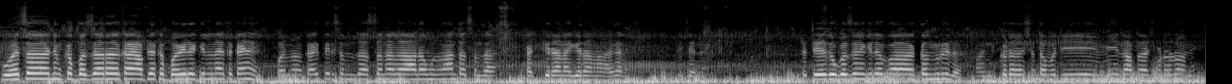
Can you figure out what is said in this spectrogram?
पोळ्याचा नेमका बाजार काय आपल्या काय बैल गेलं नाही तर काय नाही. पण काहीतरी समजा सणाला आणा म्हणून आणतात समजा. काय किराणा गिराणा आहे का नाही त्याच्यानं. तर ते दोघं जण गेले बा कलमुरीला आणि इकडं शेतामध्ये मी आणि आपला छोटा आणि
